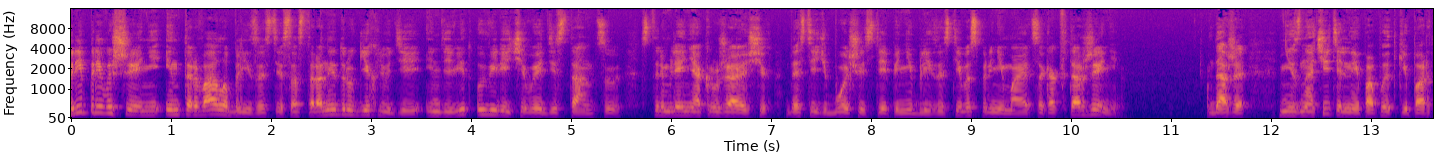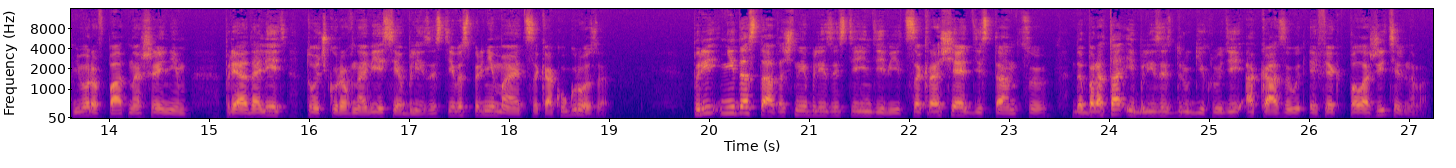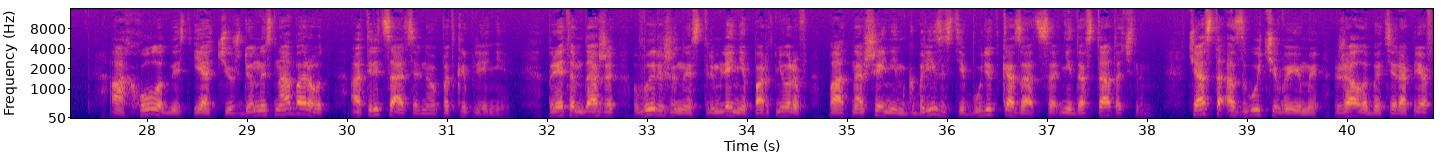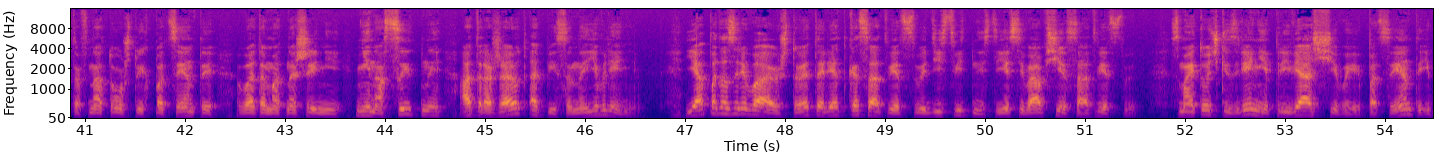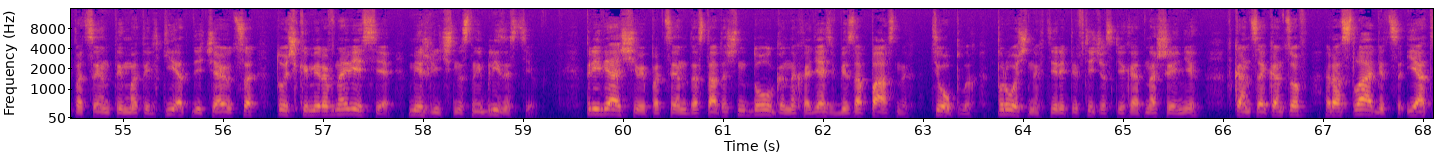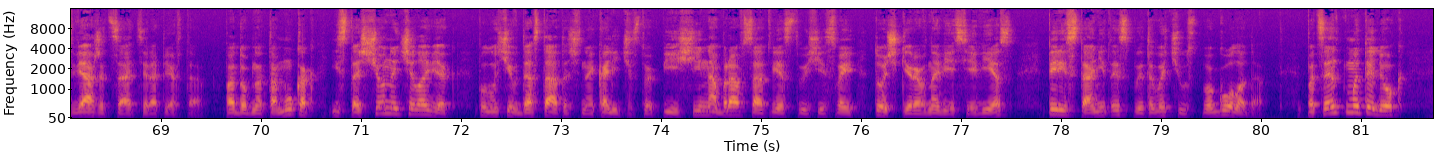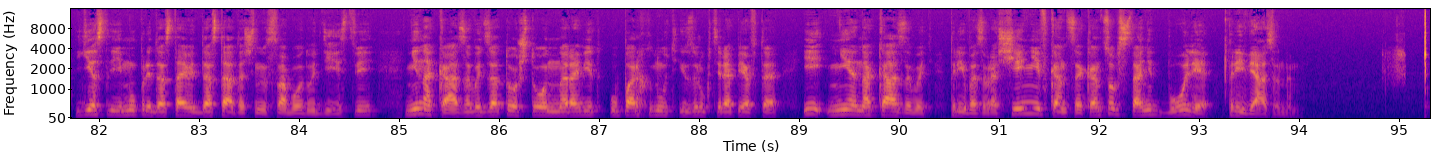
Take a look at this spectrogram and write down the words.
При превышении интервала близости со стороны других людей индивид увеличивает дистанцию, стремление окружающих достичь большей степени близости воспринимается как вторжение. Даже незначительные попытки партнеров по отношениям преодолеть точку равновесия близости воспринимается как угроза. При недостаточной близости индивид сокращает дистанцию, доброта и близость других людей оказывают эффект положительного, а холодность и отчужденность наоборот отрицательного подкрепления. При этом даже выраженное стремление партнеров по отношениям к близости будет казаться недостаточным. Часто озвучиваемые жалобы терапевтов на то, что их пациенты в этом отношении ненасытны, отражают описанное явление. Я подозреваю, что это редко соответствует действительности, если вообще соответствует. С моей точки зрения, привязчивые пациенты и пациенты-мотыльки отличаются точками равновесия межличностной близости. Привязчивый пациент, достаточно долго находясь в безопасных, теплых, прочных терапевтических отношениях, в конце концов расслабится и отвяжется от терапевта. Подобно тому, как истощенный человек, получив достаточное количество пищи и набрав соответствующий своей точке равновесия вес, перестанет испытывать чувство голода. Пациент-мотылек, если ему предоставить достаточную свободу действий, не наказывать за то, что он норовит упорхнуть из рук терапевта, и не наказывать при возвращении, в конце концов станет более привязанным.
